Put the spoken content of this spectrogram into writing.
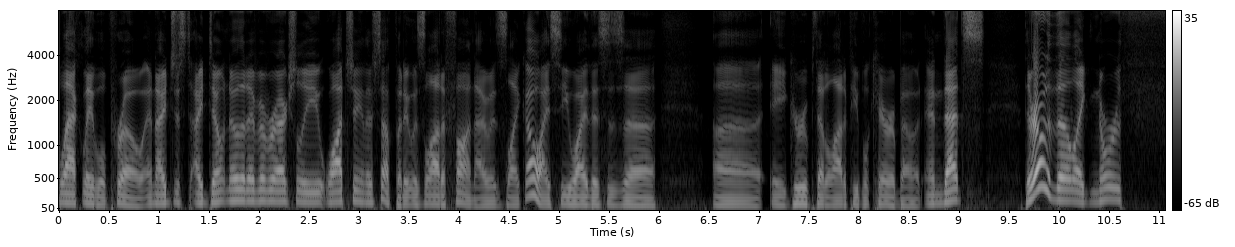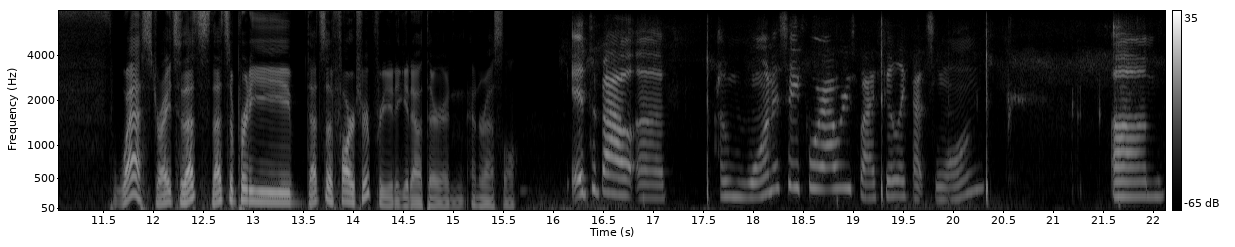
Black Label Pro, and I just I don't know that I've ever actually watched any of their stuff, but it was a lot of fun. I was like, oh, I see why this is a uh, a group that a lot of people care about, and that's they're out of the like northwest, right? So that's that's a pretty that's a far trip for you to get out there and, and wrestle. It's about uh, I want to say four hours, but I feel like that's long. Um,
